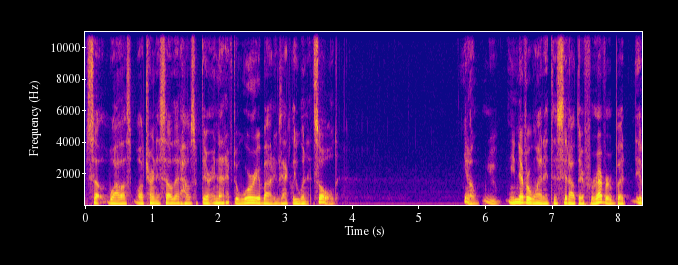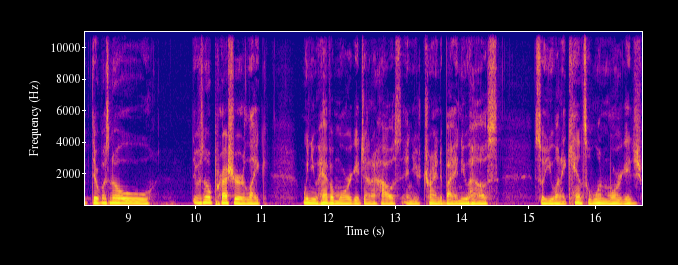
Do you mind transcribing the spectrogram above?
sell while while trying to sell that house up there, and not have to worry about exactly when it sold. You know, you you never wanted to sit out there forever, but if there was no there was no pressure like when you have a mortgage on a house and you're trying to buy a new house. So you want to cancel one mortgage.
